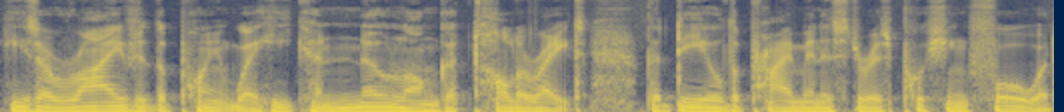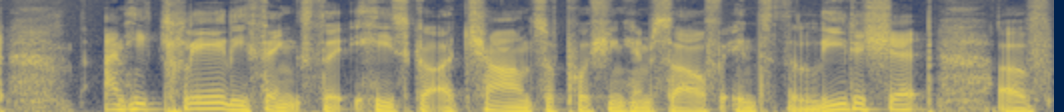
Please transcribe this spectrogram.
he's arrived at the point where he can no longer tolerate the deal the prime minister is pushing forward. And he clearly thinks that he's got a chance of pushing himself into the leadership, of,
